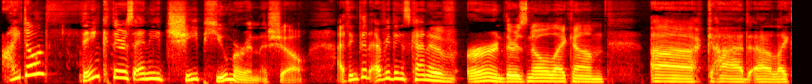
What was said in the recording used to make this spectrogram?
I don't think there's any cheap humor in this show. I think that everything's kind of earned. There's no like um uh god uh like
